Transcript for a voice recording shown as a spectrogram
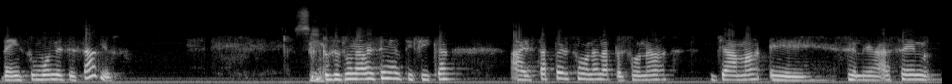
de insumos necesarios. Entonces una vez se identifica a esta persona, la persona llama, eh, se le hacen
